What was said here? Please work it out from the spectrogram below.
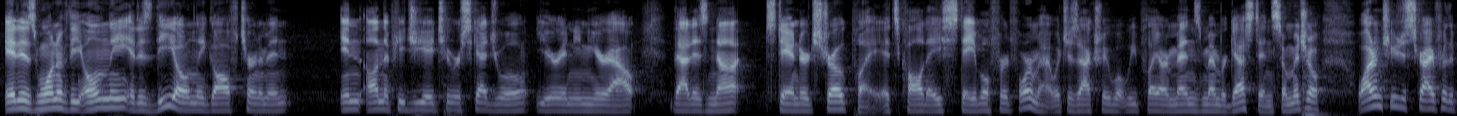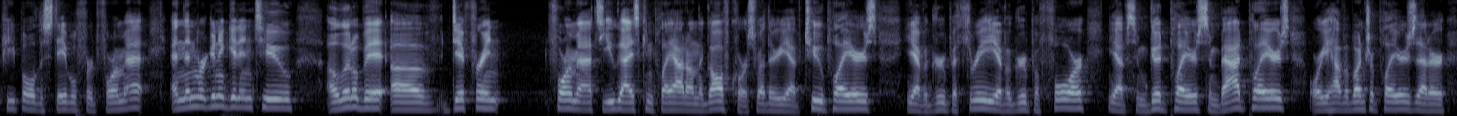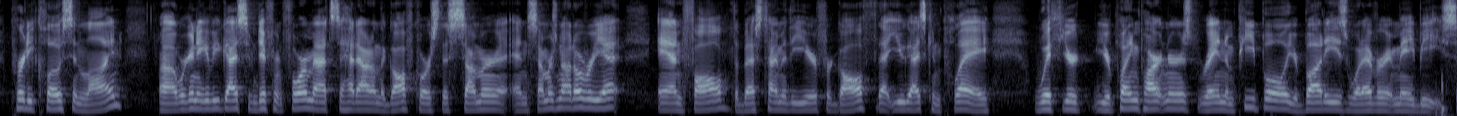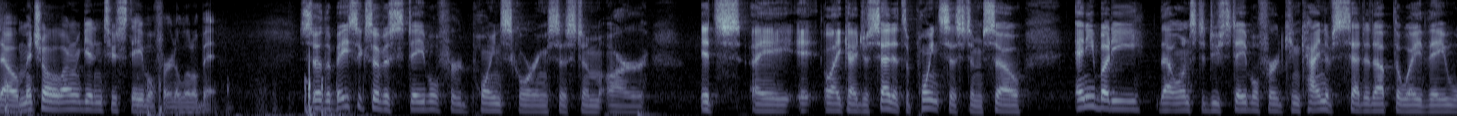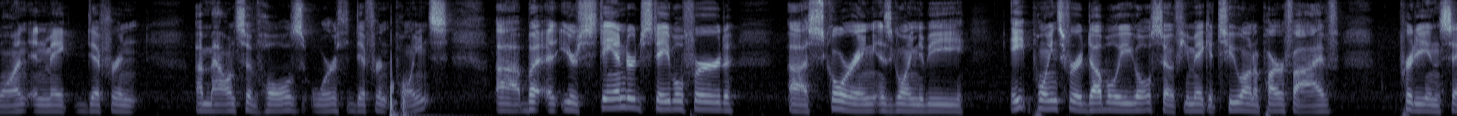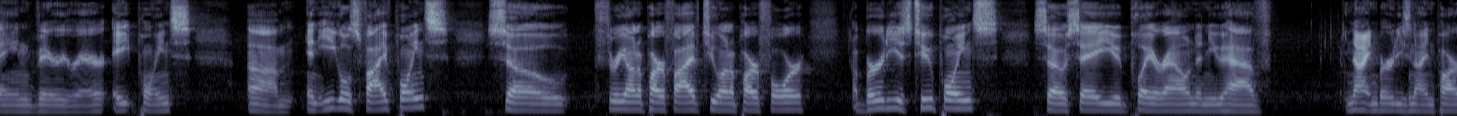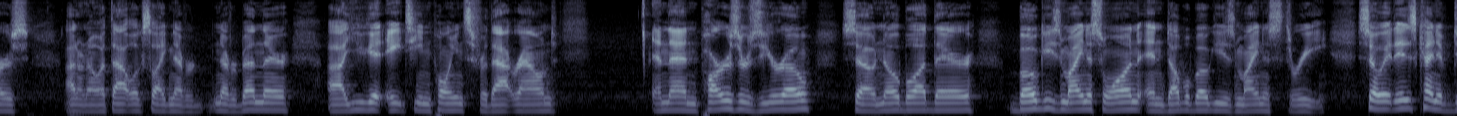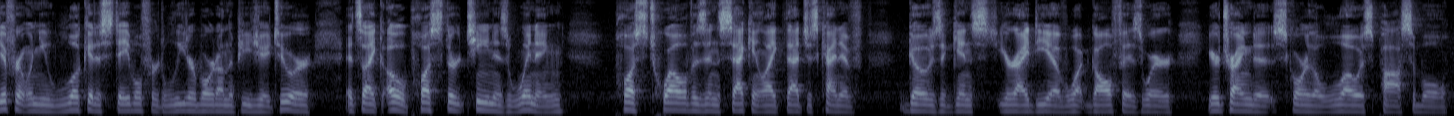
it is one of the only it is the only golf tournament in on the PGA Tour schedule year in and year out that is not standard stroke play. It's called a Stableford format, which is actually what we play our men's member guest in. So Mitchell, why don't you describe for the people the Stableford format, and then we're gonna get into a little bit of different formats you guys can play out on the golf course. Whether you have two players, you have a group of three, you have a group of four, you have some good players, some bad players, or you have a bunch of players that are pretty close in line. Uh, we're going to give you guys some different formats to head out on the golf course this summer, and summer's not over yet. And fall, the best time of the year for golf, that you guys can play with your your playing partners, random people, your buddies, whatever it may be. So, Mitchell, why don't we get into Stableford a little bit? So the basics of a Stableford point scoring system are it's a it, like I just said it's a point system. So anybody that wants to do Stableford can kind of set it up the way they want and make different amounts of holes worth different points. Uh, but your standard Stableford uh, scoring is going to be eight points for a double eagle. So if you make a two on a par five, pretty insane, very rare. Eight points. Um, an eagle's five points. So three on a par five, two on a par four. A birdie is two points. So say you play around and you have nine birdies, nine pars. I don't know what that looks like. Never, never been there. Uh, you get 18 points for that round, and then pars are zero, so no blood there. Bogeys minus one and double bogey is minus three. So it is kind of different when you look at a Stableford leaderboard on the PGA Tour. It's like, oh, plus 13 is winning, plus 12 is in second. Like that just kind of goes against your idea of what golf is, where you're trying to score the lowest possible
